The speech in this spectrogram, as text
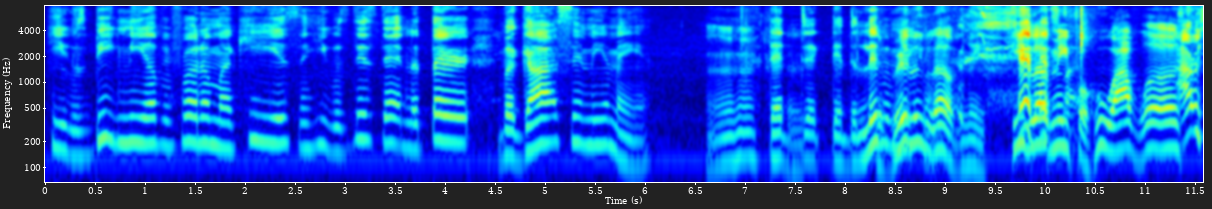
he was beating me up in front of my kids, and he was this, that, and the third. But God sent me a man Mhm. that that, that He delivered me. really from- loved me. He loved me like- for who I was. I And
